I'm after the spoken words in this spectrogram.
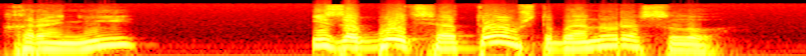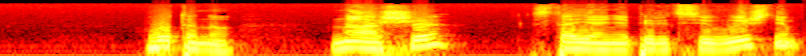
храни и заботься о том, чтобы оно росло. Вот оно, наше стояние перед Всевышним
